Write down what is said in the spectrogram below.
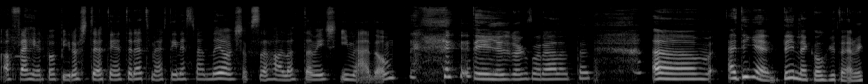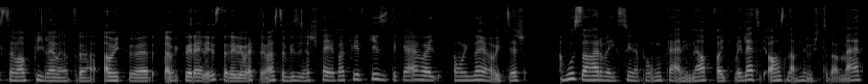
a fehér papíros történetet, mert én ezt már nagyon sokszor hallottam, és imádom. Tényleg sokszor hallottad. Um, hát igen, tényleg konkrétan emlékszem a pillanatra, amikor, amikor először elővettem azt a bizonyos fehér papírt. Kézzétek el, hogy amúgy nagyon vicces, a 23. szülinapom utáni nap, vagy, vagy lehet, hogy aznap, nem is tudom már,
